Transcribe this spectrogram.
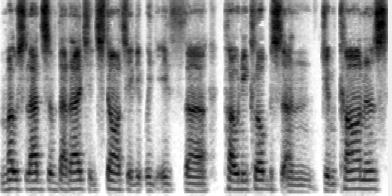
most lads of that age, it started with his uh, pony clubs and gymkhanas,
